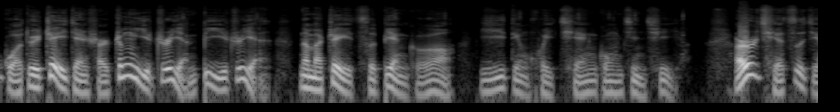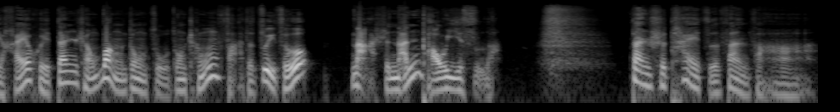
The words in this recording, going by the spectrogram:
果对这件事睁一只眼闭一只眼，那么这次变革一定会前功尽弃呀，而且自己还会担上妄动祖宗惩罚的罪责，那是难逃一死啊。但是太子犯法，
